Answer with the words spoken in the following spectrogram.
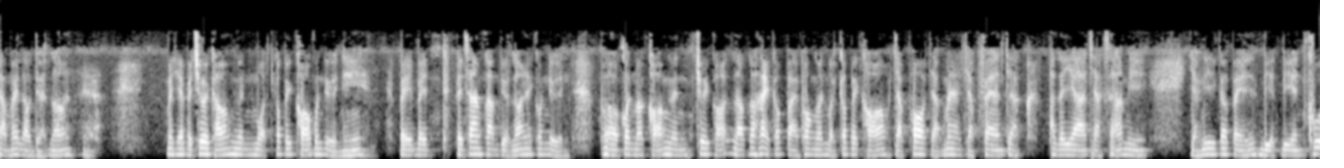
ทำให้เราเดือดร้อนไม่ใช่ไปช่วยเขาเงินหมดก็ไปขอคนอื่นนี้ ไปไปไปสร้างความเดือดร้อนให้คนอื่น พอคนมาขอเงิน ช่วยขอเราก็ให้เขาไปพอเงินหมดก็ไปขอจากพ่อจากแม่จากแฟนจากภรรยาจากสามี อย่างนี้ก็ไปเบียดเบียนคู่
